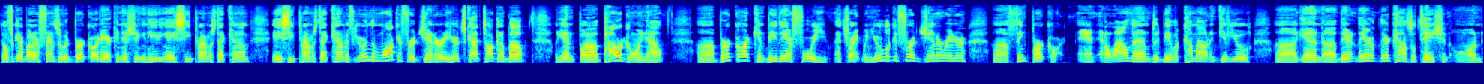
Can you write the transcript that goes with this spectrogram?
Don't forget about our friends over at Burkhardt Air Conditioning and Heating, acpromise.com, acpromise.com. If you're in the market for a generator, you heard Scott talking about, again, uh, power going out. Uh, Burkhardt can be there for you. That's right. When you're looking for a generator, uh, think Burkhardt and, and allow them to be able to come out and give you uh, again uh, their their their consultation on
